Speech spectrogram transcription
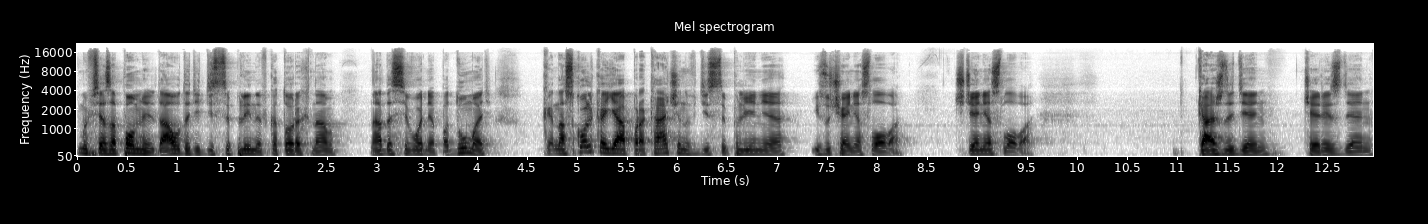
мы все запомнили, да, вот эти дисциплины, в которых нам надо сегодня подумать, насколько я прокачан в дисциплине изучения слова, чтения слова. Каждый день, через день.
